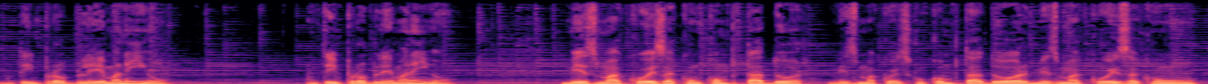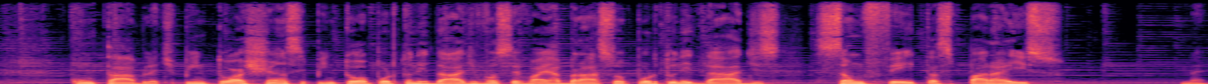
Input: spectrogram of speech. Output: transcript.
Não tem problema nenhum. Não tem problema nenhum. Mesma coisa com computador, mesma coisa com computador, mesma coisa com com tablet. Pintou a chance, pintou a oportunidade, você vai e abraça. Oportunidades são feitas para isso. Né?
